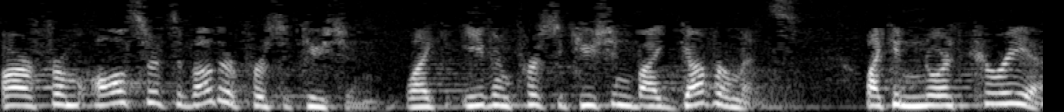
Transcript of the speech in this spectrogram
are from all sorts of other persecution, like even persecution by governments, like in North Korea,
